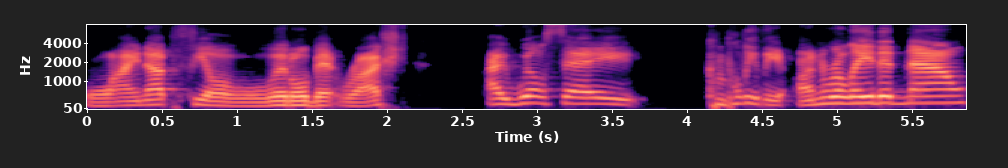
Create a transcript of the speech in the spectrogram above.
lineup feel a little bit rushed. I will say, completely unrelated now.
